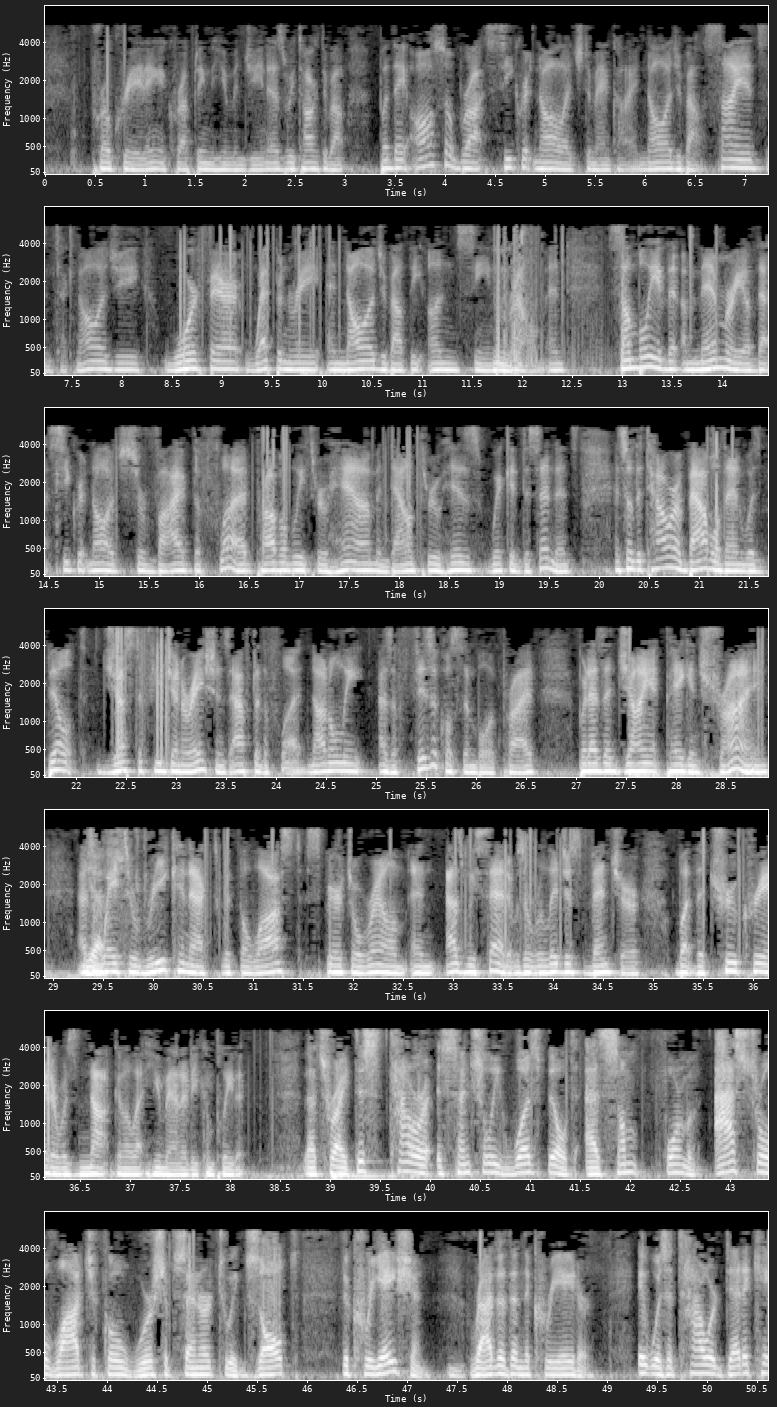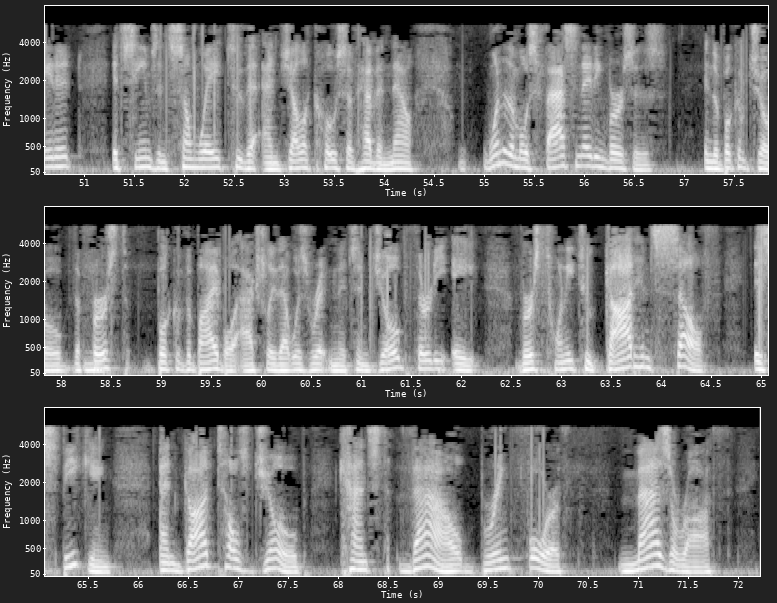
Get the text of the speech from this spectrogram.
procreating and corrupting the human gene, as we talked about, but they also brought secret knowledge to mankind knowledge about science and technology, warfare, weaponry, and knowledge about the unseen Mhm. realm. And some believe that a memory of that secret knowledge survived the flood, probably through Ham and down through his wicked descendants. And so the Tower of Babel then was built just a few generations after the flood, not only as a physical symbol of pride, but as a giant pagan shrine as Yes. a way to reconnect with the lost spiritual realm. And as we said, it was a religious venture, but the true creator was not going to let humanity complete it. That's right. This tower essentially was built as some form of astrological worship center to exalt the creation mm. rather than the creator. It was a tower dedicated, it seems, in some way to the angelic hosts of heaven. Now, one of the most fascinating verses in the book of Job, the mm. first book of the Bible actually that was written, it's in Job 38, verse 22. God Himself is speaking, and God tells Job, Canst thou bring forth Mazaroth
